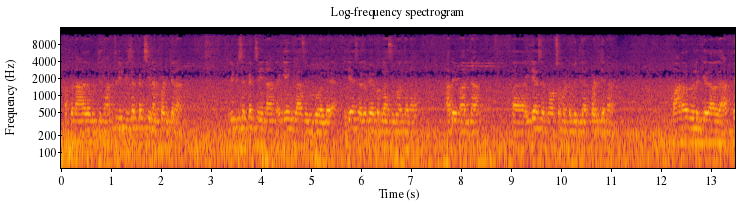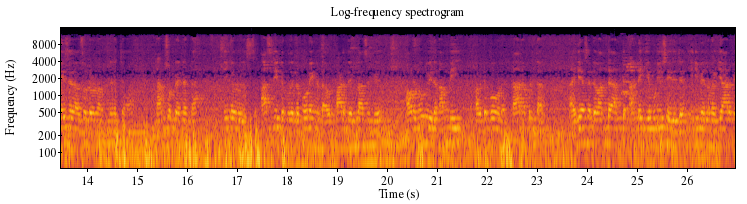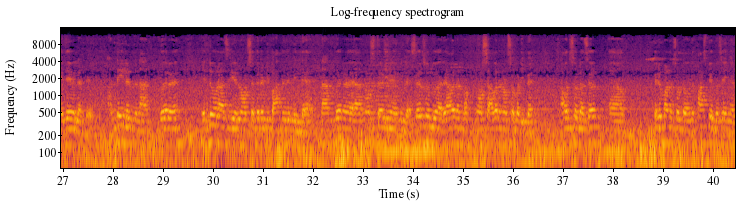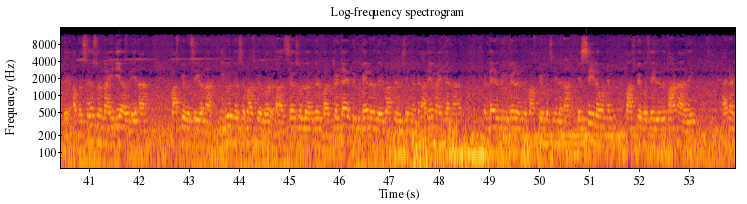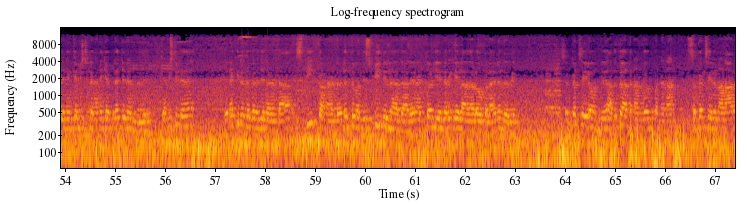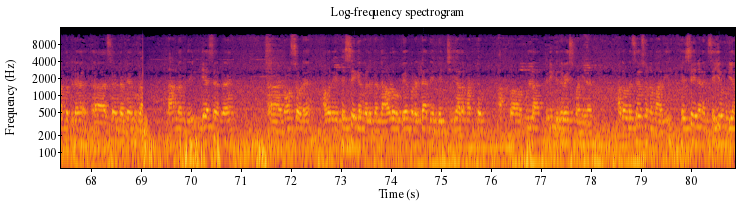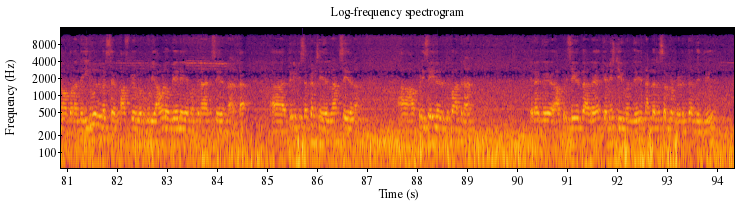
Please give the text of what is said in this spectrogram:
அப்போ நான் அதை விட்டு நான் திருப்பி செகண்ட்ஸை நான் படித்தேன் நான் திருப்பி செகண்ட்ஸை சி நான் கேம் கிளாஸுக்கு போகல. சார் பேப்பர் கிளாஸுக்கு வந்தேன் அதே மாதிரி நான் சார் நோட்ஸை மட்டும் வச்சு நான் படித்தேன் நான் மாணவர்களுக்கு ஏதாவது அட்வைஸ் ஏதாவது சொல்லணும் அப்படின்னு நினைச்சா நான் சொல்றேன் என்னென்னா நீங்க ஒரு ஆசிரியர்கிட்ட முதல்ல போனீங்கடா ஒரு பாடத்தை கிளாஸுக்கு அவரை நூறு வீத நம்பி அவர்கிட்ட போகணும். நான் அப்படித்தான். ஐடியா இதிகாசத்தை வந்த அந்த அன்னைக்கு முடிவு செய்துட்டேன். இனிமேல் நமக்கு யாருமே தேவையில்லைண்டு அண்டையிலிருந்து நான் வேறு எந்த ஒரு ஆசிரியர் நோட்ஸை திரட்டி பார்த்ததும் இல்லை. நான் வேறு நோட்ஸ் தேடினதும் இல்லை. சார் சொல்லுவார் அவர் நோட்ஸ் அவர் நோட்ஸை படிப்பேன். அவர் சொல்லுவார் சார் பெரும்பாலும் சொல்கிற வந்து பாஸ் பேப்பர் செய்யுங்க அப்போ சார் சொன்ன ஐடியாவிலேயே நான் பாஸ் பேப்பர் செய்வேன்? நான் இருபது வருஷம் பாஸ் பேப்பர் சார் சொல்லுவார் பெரும்பாலும் ரெண்டாயிரத்துக்கு மேலே இருந்து பாஸ் பேப்பர் செய்யுங்க அதே மாதிரி தான்? நான் ரெண்டாயிரத்துக்கு மேலே இருந்து பாஸ் பேப்பர் செய்தேன்? நான் எஸ்ஏயில் கொஞ்சம் பாஸ் பேப்பர் செய்தது காணாது. அதனால எனக்கு கெமிஸ்ட்ரியில் கணக்க பிரச்சனை இருந்தது. கெமிஸ்ட்ரியில் எனக்கு இருந்த பிரச்சனை வேண்டாம் ஸ்பீட் காணாண்டு. எழுத்து வந்து ஸ்பீட் இல்லாதால எனக்கு கேள்வியை நெருங்க இல்லாத அளவுக்குலாம் இருந்தது. செகண்ட் சைடில் வந்து அதுக்காக நான் ஒர்க் பண்ணேன். நான் செகண்ட் சைடில் நான் ஆரம்பத்தில் சார்கிட்ட நான் வந்து இந்தியா சார் நோட்ஸோட அவர் டெஸ்ட் எங்களுக்கு அந்த அவ்வளோ பேப்பர் எல்லாத்தையும் வச்சு அதை மட்டும் அப்போ ஃபுல்லாக திருப்பி ரிவைஸ் பண்ணிடுறேன் அதோட சார் சொன்ன மாதிரி டெஸ்ட் சைடில் எனக்கு செய்ய முடியாமல் போன அந்த இருபது வருஷம் காசு பேப்பர் கூடிய அவ்வளோ வேலையை வந்து நான் என்ன திருப்பி செகண்ட் சைடில் நான் செய்தேன். அப்படி செய்தெடுத்து பார்த்து நான் எனக்கு அப்படி செய்யறதால கெமிஸ்ட்ரி வந்து நல்ல ரிசல்ட் ஒன்று எடுத்து வந்திருக்கு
